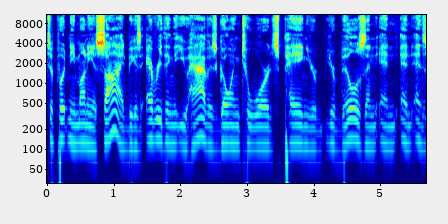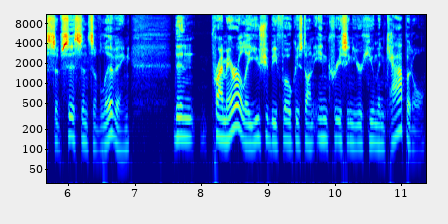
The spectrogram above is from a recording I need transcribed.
to put any money aside because everything that you have is going towards paying your, your bills and, and, and, and subsistence of living, then primarily you should be focused on increasing your human capital.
